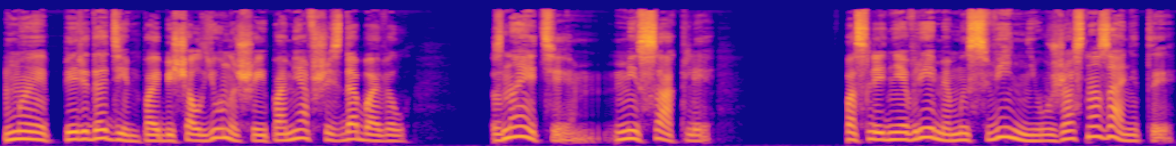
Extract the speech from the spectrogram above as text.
«Мы передадим», — пообещал юноша и, помявшись, добавил. «Знаете, мисс Акли, в последнее время мы с Винни ужасно заняты,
